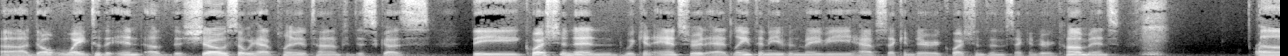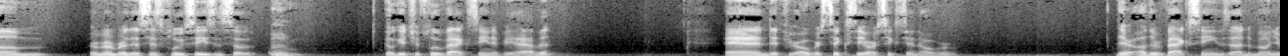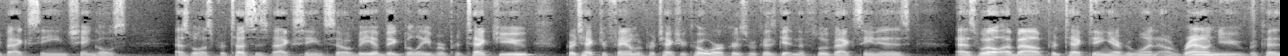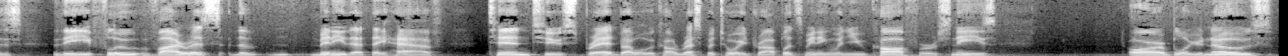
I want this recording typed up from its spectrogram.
Uh, don't wait till the end of the show, so we have plenty of time to discuss the question and we can answer it at length and even maybe have secondary questions and secondary comments. Um, remember, this is flu season, so go get your flu vaccine if you haven't. And if you're over 60 or 60 and over, there are other vaccines, uh, pneumonia vaccine, shingles, as well as pertussis vaccine. So be a big believer. Protect you, protect your family, protect your coworkers, because getting the flu vaccine is as well about protecting everyone around you. Because the flu virus, the many that they have, tend to spread by what we call respiratory droplets, meaning when you cough or sneeze or blow your nose,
